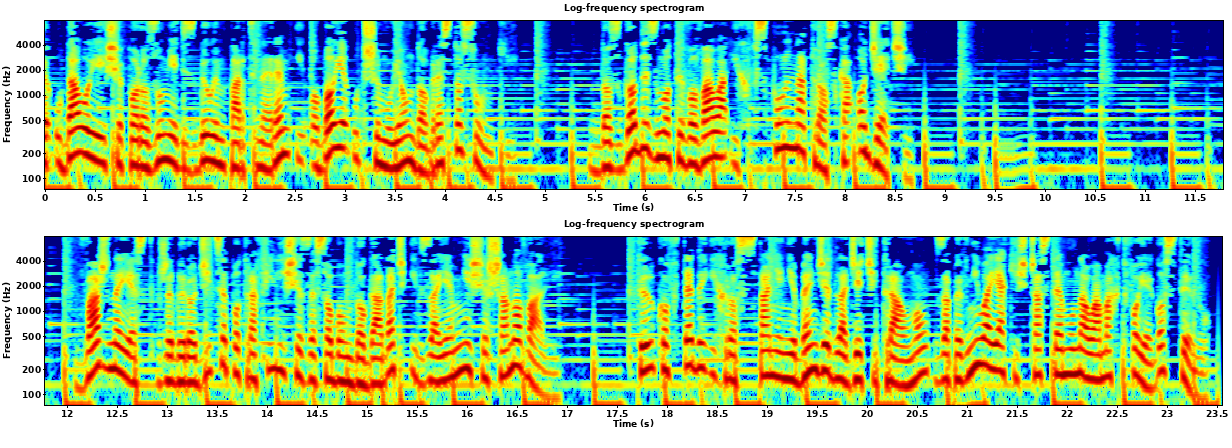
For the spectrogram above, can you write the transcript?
że udało jej się porozumieć z byłym partnerem i oboje utrzymują dobre stosunki. Do zgody zmotywowała ich wspólna troska o dzieci. Ważne jest, żeby rodzice potrafili się ze sobą dogadać i wzajemnie się szanowali. Tylko wtedy ich rozstanie nie będzie dla dzieci traumą, zapewniła jakiś czas temu na łamach Twojego stylu.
